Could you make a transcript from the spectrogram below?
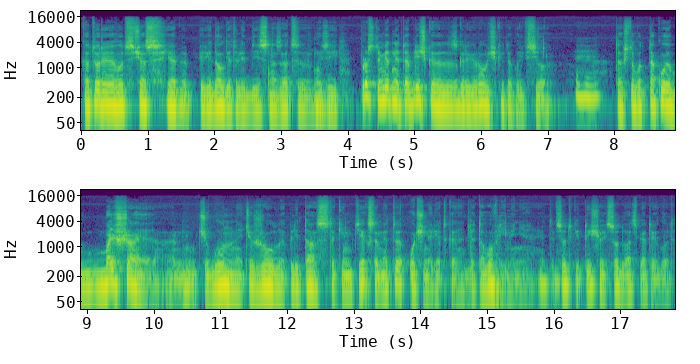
которая вот сейчас я передал где-то лет 10 назад в музей. Просто медная табличка с гравировочкой такой, и все. Угу. Так что вот такая большая чугунная, тяжелая плита с таким текстом – это очень редко для того времени. Это все-таки 1825 год.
